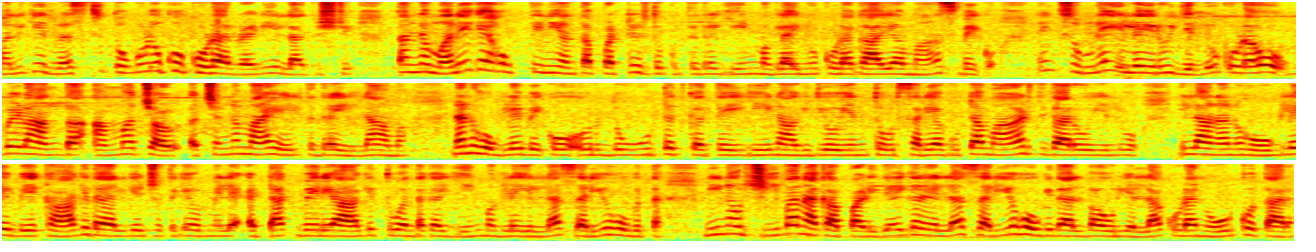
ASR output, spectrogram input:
ಮಲಗಿ ರೆಸ್ಟ್ ತಗೊಳ್ಳೋಕ್ಕೂ ಕೂಡ ರೆಡಿ ಇಲ್ಲ ದೃಷ್ಟಿ. ತನ್ನ ಮನೆಗೆ ಹೋಗ್ತೀನಿ ಅಂತ ಪಟ್ಟಿರ್ದು ಕೂತಿದ್ರೆ ಏನು ಮಗಳ, ಇನ್ನೂ ಕೂಡ ಗಾಯ ಮಾಸ್ಬೇಕು ನೀನು ಸುಮ್ಮನೆ ಇಲ್ಲೇ ಇರು, ಎಲ್ಲೂ ಕೂಡ ಹೋಗಬೇಡ ಅಂತ ಅಮ್ಮ ಚೌ ಚೆನ್ನಮ್ಮ ಹೇಳ್ತಿದ್ರೆ, ಇಲ್ಲ ಅಮ್ಮ. ನಾನು ಹೋಗಲೇಬೇಕು, ಅವ್ರದ್ದು ಊಟದ ಕತೆ ಏನಾಗಿದೆಯೋ ಎಂಥವ್ರು ಸರಿಯಾಗಿ ಊಟ ಮಾಡ್ತಿದ್ದಾರೋ ಇಲ್ವೋ, ಇಲ್ಲ ನಾನು ಹೋಗಲೇಬೇಕಾಗಿದೆ ಅಲ್ಲಿಗೆ, ಜೊತೆಗೆ ಅವ್ರ ಮೇಲೆ ಅಟ್ಯಾಕ್ ಬೇರೆ ಆಗಿತ್ತು ಅಂದಾಗ ಏನು ಮಗಳೇ, ಎಲ್ಲ ಸರಿ ಹೋಗುತ್ತೆ? ನೀನು ಅವ್ರ ಜೀವನ ಕಾಪಾಡಿದ್ಯಾ? ಈಗ ಎಲ್ಲ ಸರಿ ಹೋಗಿದೆ ಅಲ್ವಾ? ಅವ್ರು ಎಲ್ಲ ಕೂಡ ನೋಡ್ಕೋತಾರೆ.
